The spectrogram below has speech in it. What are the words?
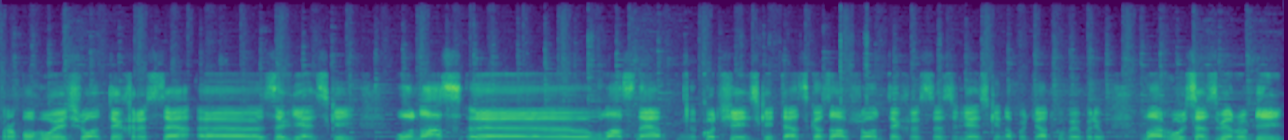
пропагують, що Антихрист це Зеленський. У нас, е, власне, Корчинський теж сказав, що антихрист Зеленський на початку виборів. Маруся Звіробій.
